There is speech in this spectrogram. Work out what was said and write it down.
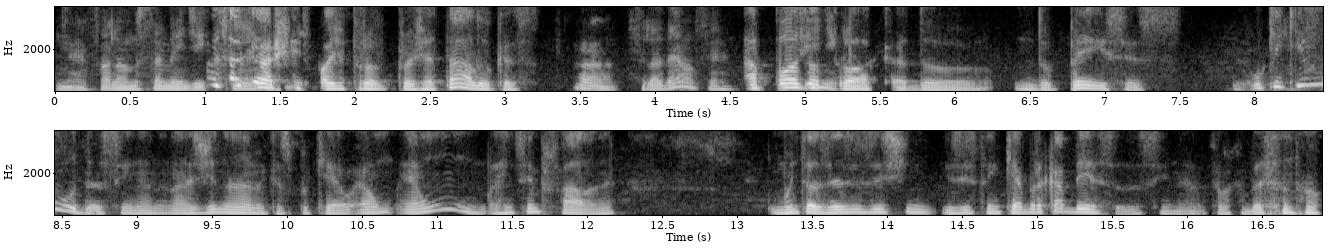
né? Falamos também de. Mas sabe o que eu acho que a gente pode pro- projetar, Lucas? Ah, Filadélfia? Após a troca do, do Pacers, o que que muda, assim, né, nas dinâmicas? Porque é, é um, é um. A gente sempre fala, né? Muitas vezes existem, existem quebra-cabeças, assim, né? Quebra-cabeça não.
